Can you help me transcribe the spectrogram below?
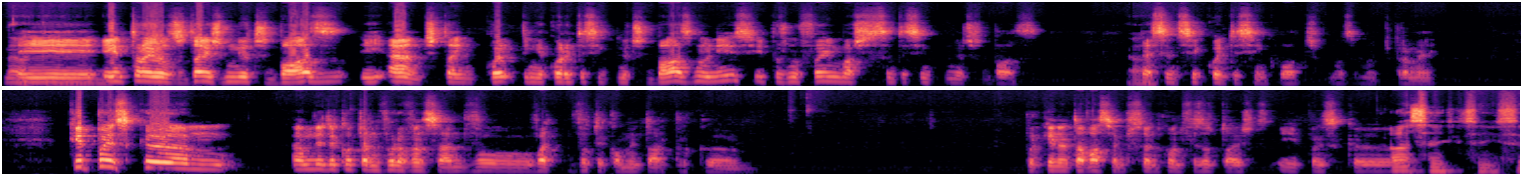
Não, E aquilo- entre eles 10 minutos de base, e antes quar- tinha 45 minutos de base no início, e depois no fim mais 65 minutos de base. Ah. É 155 watts, mais ou menos, para mim. Que eu penso que, hum, à medida que o treino for avançando, vou, vou ter que aumentar, porque, porque eu não estava a 100% quando fiz o teste, e penso que... Ah, sim, sim, isso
